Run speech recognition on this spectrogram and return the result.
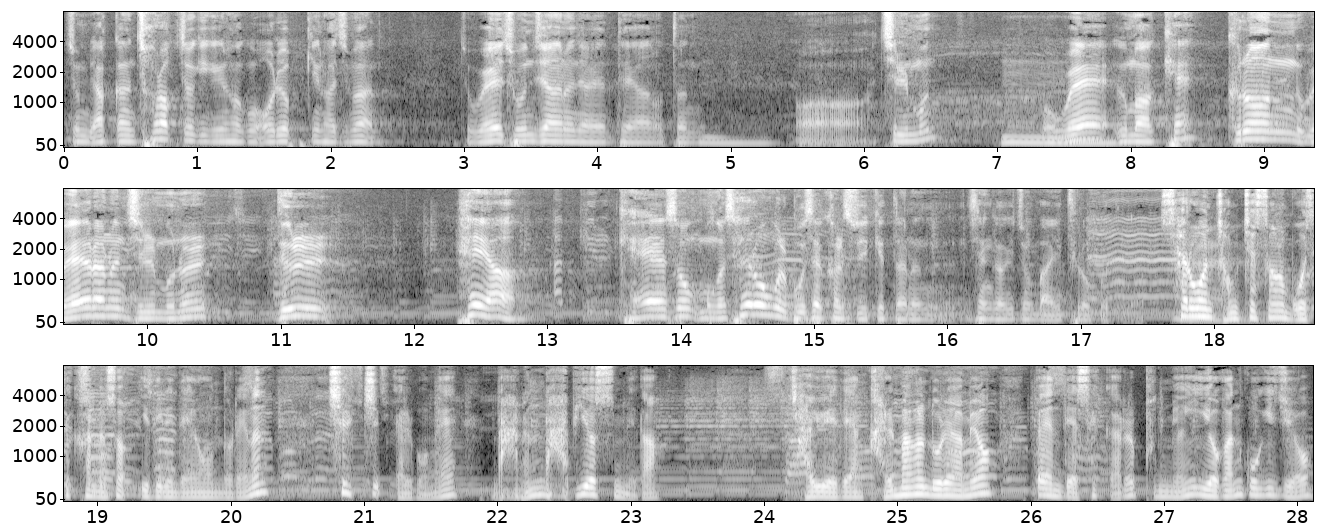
좀 약간 철학적이긴 하고 어렵긴 하지만 좀왜 존재하느냐에 대한 어떤 어, 질문 뭐왜 음악해 그런 왜라는 질문을 늘 해야 계속 뭔가 새로운 걸 모색할 수 있겠다는 생각이 좀 많이 들었거든요. 새로운 정체성을 모색하면서 이들이 내놓은 노래는 7집 앨범의 나는 나비였습니다. 자유에 대한 갈망을 노래하며 밴드의 색깔을 분명히 이어간 곡이지요.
